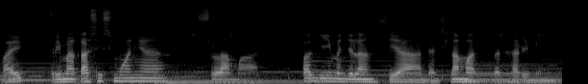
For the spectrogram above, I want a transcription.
baik. Terima kasih semuanya. Selamat pagi menjelang siang dan selamat berhari Minggu.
